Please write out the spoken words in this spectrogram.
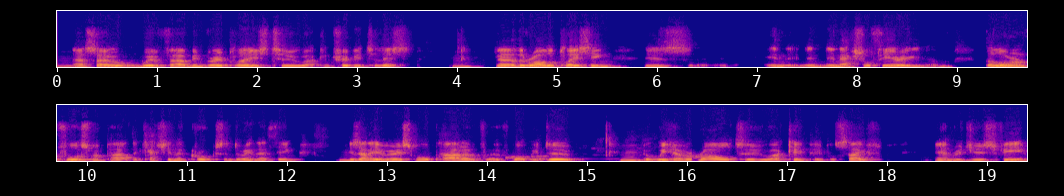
Mm. so we've been very pleased to contribute to this. Mm. The role of policing is, in in, in actual theory, um, the law enforcement part, the catching the crooks and doing that thing, mm. is only a very small part of, of what we do. Mm. But we have a role to uh, keep people safe and reduce fear.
